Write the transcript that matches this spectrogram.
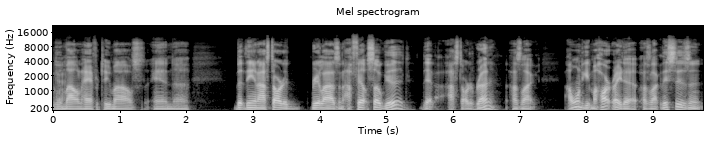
do a mile and a half or two miles. And uh, but then I started realizing I felt so good that I started running. I was like, I want to get my heart rate up. I was like, this isn't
